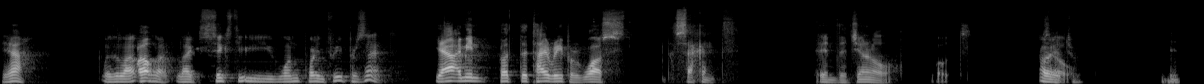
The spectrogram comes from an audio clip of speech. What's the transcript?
Yeah. with a lot, Well- what, like 61.3%. Yeah, I mean, but the TIE Reaper was the second in the general vote. Oh, yeah, So- true.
